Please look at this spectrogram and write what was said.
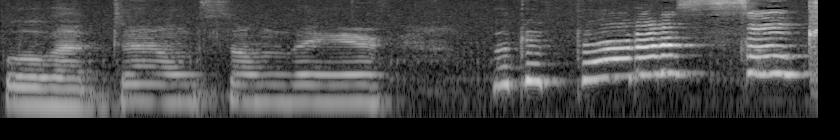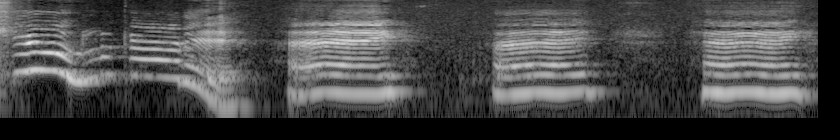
Pull that down some there. Look at that. That is so cute. Look at it. Hey. Hey. Hey.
